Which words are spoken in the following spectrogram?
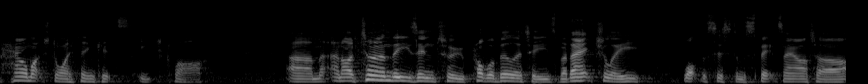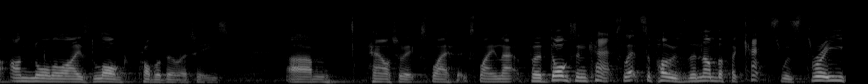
how much do I think it's each class. Um, and I've turned these into probabilities, but actually what the system spits out are unnormalized log probabilities. Um, how to explain, explain that. For dogs and cats, let's suppose the number for cats was three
